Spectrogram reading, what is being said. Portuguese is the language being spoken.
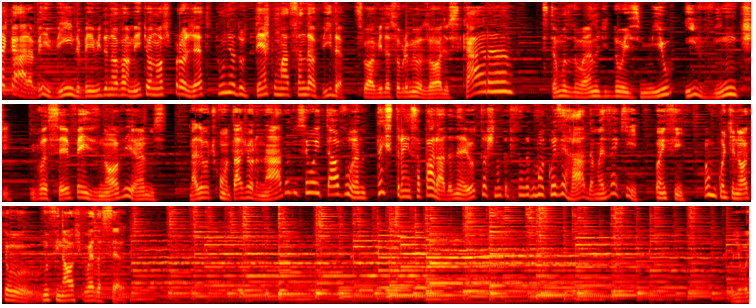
Beleza, cara? Bem-vindo, bem-vindo novamente ao nosso projeto Túnel do Tempo Maçã da Vida. Sua vida sobre meus olhos. Cara, estamos no ano de 2020 e você fez nove anos. Mas eu vou te contar a jornada do seu oitavo ano. Tá estranha essa parada, né? Eu tô achando que eu tô fazendo alguma coisa errada, mas é que. Bom, enfim, vamos continuar que eu no final acho que vai dar certo.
